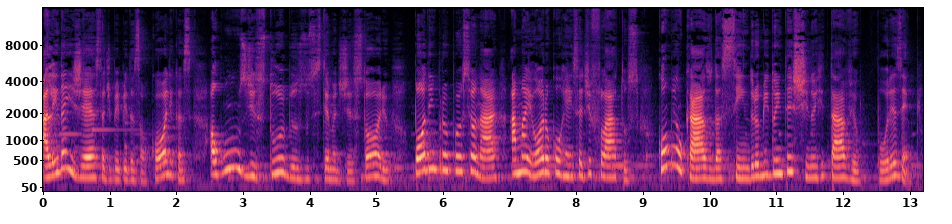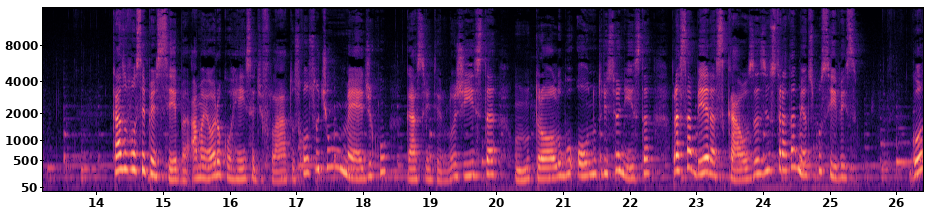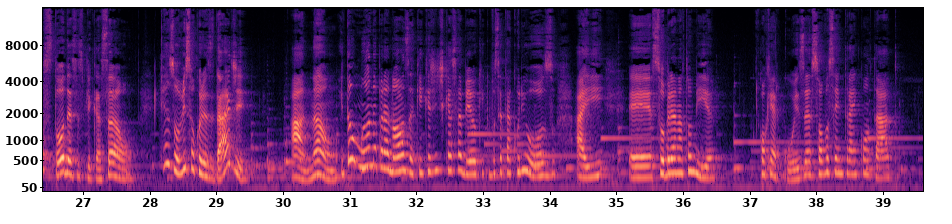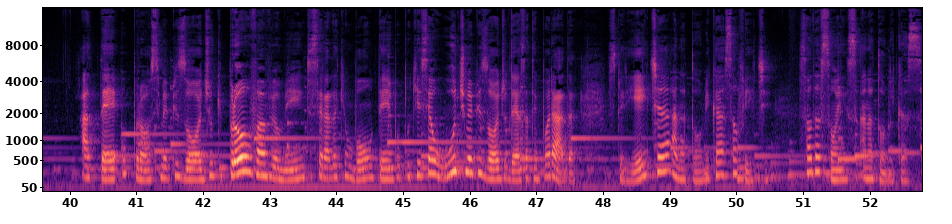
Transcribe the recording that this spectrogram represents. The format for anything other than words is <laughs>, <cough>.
Além da ingesta de bebidas alcoólicas, alguns distúrbios do sistema digestório podem proporcionar a maior ocorrência de flatos, como é o caso da síndrome do intestino irritável, por exemplo. Caso você perceba a maior ocorrência de flatos, consulte um médico, gastroenterologista, um nutrólogo ou nutricionista para saber as causas e os tratamentos possíveis. Gostou dessa explicação? Resolvi sua curiosidade? Ah, não? Então manda para nós aqui que a gente quer saber o que, que você está curioso aí é, sobre anatomia. Qualquer coisa é só você entrar em contato. Até o próximo episódio, que provavelmente será daqui um bom tempo, porque esse é o último episódio dessa temporada. Experiência Anatômica Salvete. Saudações anatômicas.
